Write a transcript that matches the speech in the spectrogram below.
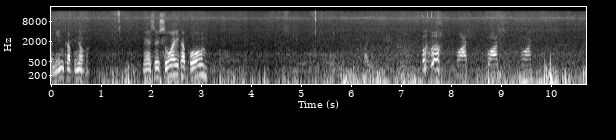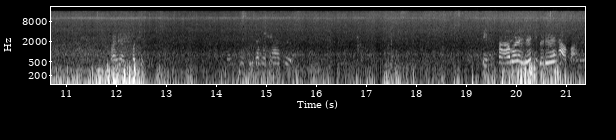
ปลานินครับพี่น้องแม่สวยๆครับผม วอดวอดวอดปลายังปลาถึงเห็นปลาบ่ได้เลยที่ก็เด้ข่าวปลาเลย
